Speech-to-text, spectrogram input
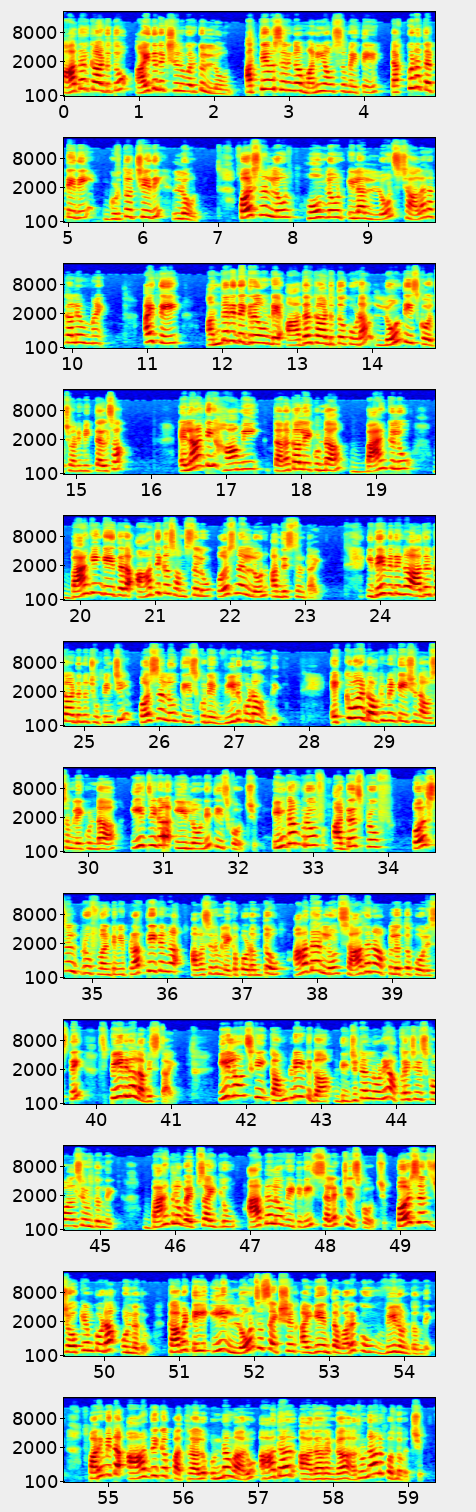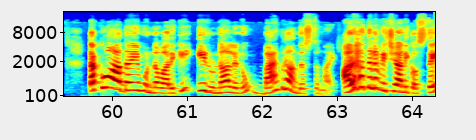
ఆధార్ కార్డుతో ఐదు లక్షల వరకు లోన్. అత్యవసరంగా మనీ అవసరమైతే టక్కున తట్టేది గుర్తొచ్చేది loan. Personal loan home loan ఇలా లోన్స్ చాలా రకాలే ఉన్నాయి. అయితే అందరి దగ్గర ఉండే ఆధార్ కార్డుతో కూడా లోన్ తీసుకోవచ్చు అని మీకు తెలుసా? ఎలాంటి హామీ తనఖా లేకుండా బ్యాంకులు బ్యాంకింగ్ ఇతర ఆర్థిక సంస్థలు పర్సనల్ లోన్ అందిస్తుంటాయి. ఇదే విధంగా ఆధార్ కార్డును చూపించి పర్సనల్ లోన్ తీసుకునే వీలు కూడా ఉంది. ఎక్కువ డాక్యుమెంటేషన్ అవసరం లేకుండా ఈజీగా ఈ లోన్ని తీసుకోవచ్చు. Income proof address proof personal proof వంటివి ప్రత్యేకంగా అవసరం లేకపోవడంతో ఆధార్ లోన్ సాధన అప్పులతో పోలిస్తే స్పీడ్గా లభిస్తాయి. ఈ లోన్స్కి కంప్లీట్గా డిజిటల్లోనే అప్లై చేసుకోవాల్సి ఉంటుంది. బ్యాంకుల వెబ్సైట్లు యాప్లలో వీటిని సెలెక్ట్ చేసుకోవచ్చు. పర్సన్స్ జోక్యం కూడా ఉండదు. కాబట్టి ఈ లోన్స్ సెక్షన్ అయ్యేంత వరకు వీలుంటుంది. పరిమిత ఆర్థిక పత్రాలు ఉన్నవారు ఆధార్ ఆధారంగా రుణాలు పొందవచ్చు. తక్కువ ఆదాయం ఉన్నవారికి ఈ రుణాలను బ్యాంకులు అందిస్తున్నాయి. అర్హతల విషయానికి వస్తే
